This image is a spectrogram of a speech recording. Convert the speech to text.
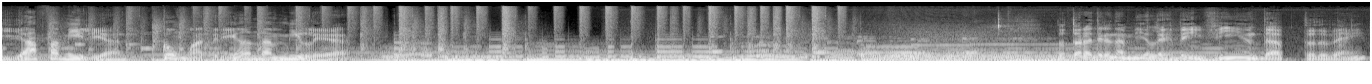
e a Família, com Adriana Miller. Doutora Adriana Miller, bem-vinda. Tudo bem?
